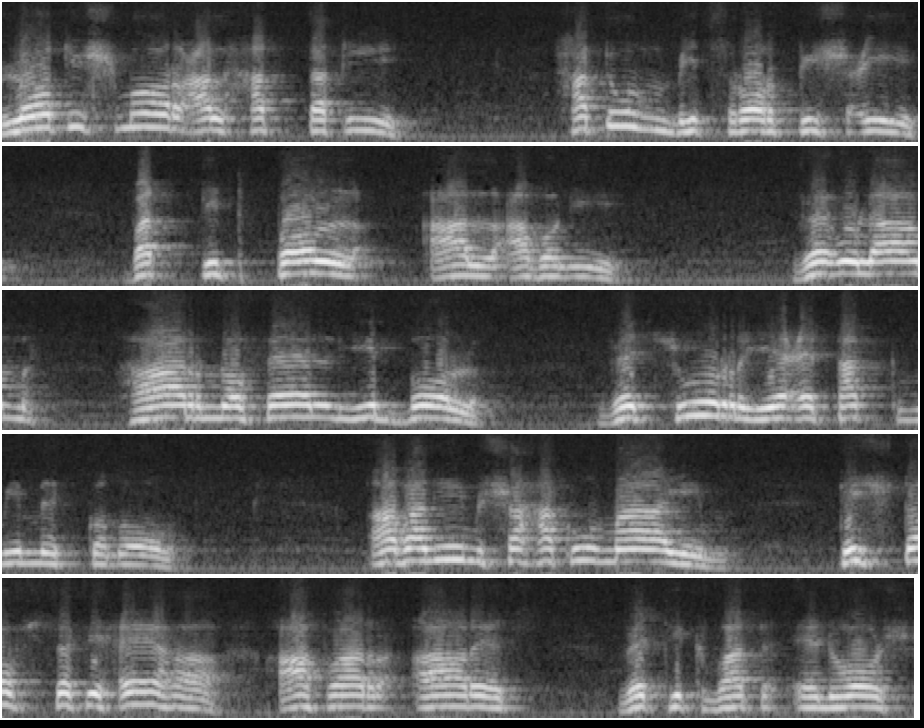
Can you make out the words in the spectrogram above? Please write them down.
לא תשמור על חטאתי, חתום בצרור פשעי, ותטפול על עווני. ואולם הר נופל ייבול, וצור יעתק ממקומו. אבנים שחקו מים, תשטוף ספיחיה עפר ארץ, ותקוות אנוש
